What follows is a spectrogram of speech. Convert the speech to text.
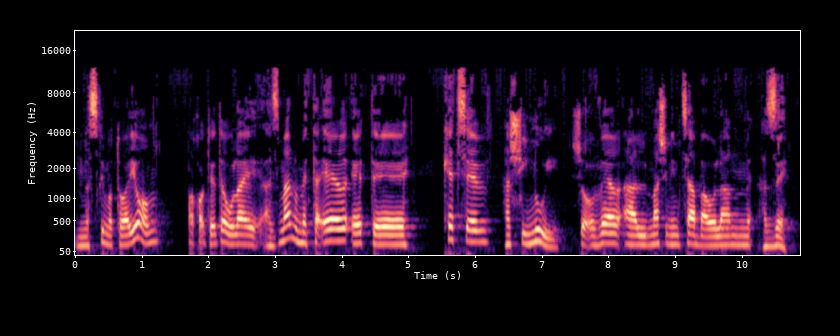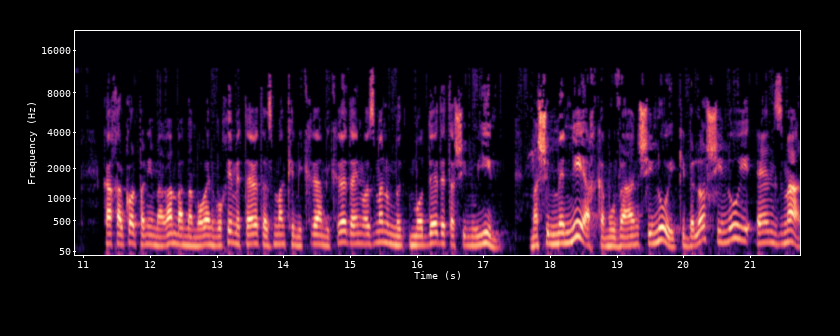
מנסחים אותו היום, פחות או יותר אולי, הזמן הוא מתאר את קצב השינוי שעובר על מה שנמצא בעולם הזה. ככה על כל פנים הרמב"ם במורה נבוכים מתאר את הזמן כמקרה המקרה, דהיינו הזמן הוא מודד את השינויים. מה שמניח כמובן שינוי, כי בלא שינוי אין זמן.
